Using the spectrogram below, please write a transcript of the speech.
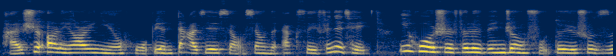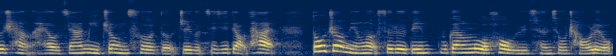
还是2021年火遍大街小巷的 X Infinity，亦或是菲律宾政府对于数字资产还有加密政策的这个积极表态，都证明了菲律宾不甘落后于全球潮流。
